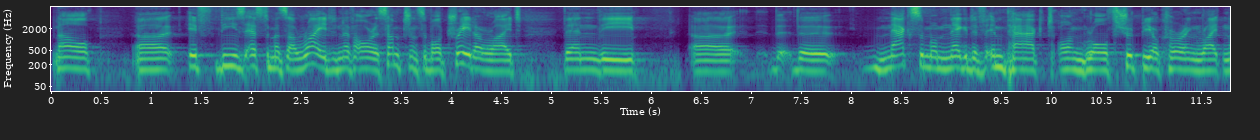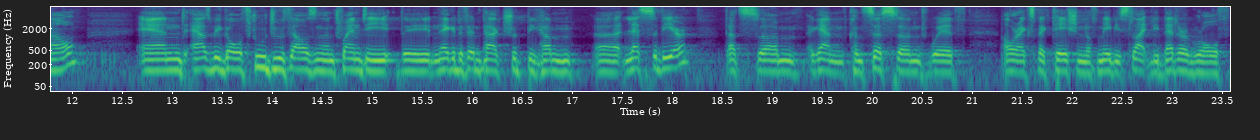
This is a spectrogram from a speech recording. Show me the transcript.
Now, uh, if these estimates are right and if our assumptions about trade are right, then the, uh, the, the maximum negative impact on growth should be occurring right now. And as we go through 2020, the negative impact should become uh, less severe. That's, um, again, consistent with our expectation of maybe slightly better growth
